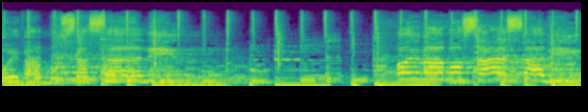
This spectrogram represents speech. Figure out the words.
hoy vamos a salir. Hoy vamos a salir.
